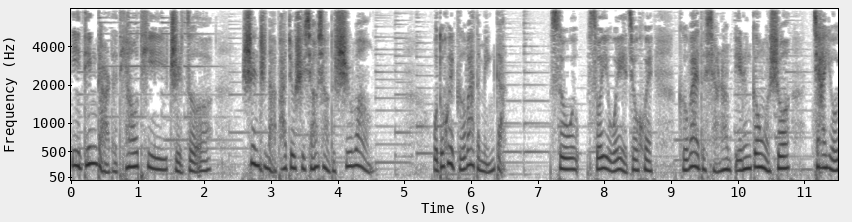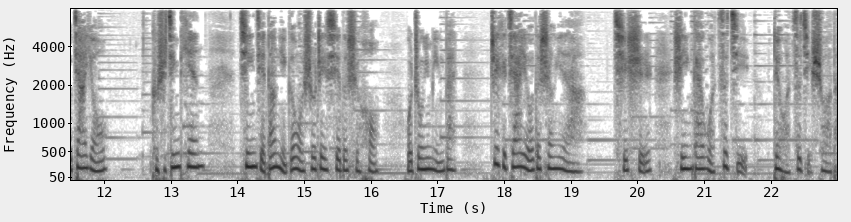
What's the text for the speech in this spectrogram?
一丁点儿的挑剔、指责，甚至哪怕就是小小的失望，我都会格外的敏感，所所以，我也就会格外的想让别人跟我说加油加油。可是今天，青音姐，当你跟我说这些的时候，我终于明白，这个加油的声音啊，其实是应该我自己对我自己说的。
